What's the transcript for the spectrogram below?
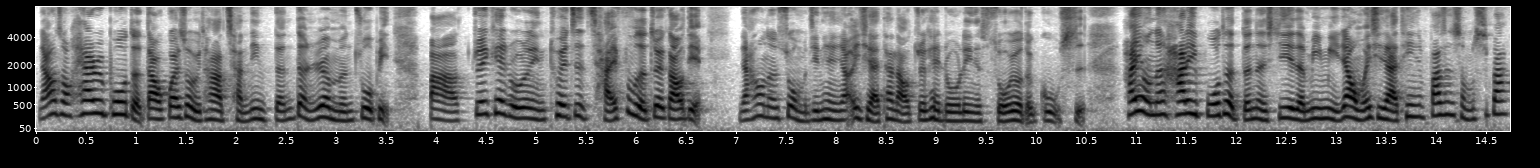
然后从《Harry Potter》到《怪兽与它的产地》等等热门作品，把 J.K. 罗琳推至财富的最高点。然后呢，说我们今天要一起来探讨 J.K. 罗琳的所有的故事，还有呢，《哈利波特》等等系列的秘密。让我们一起来听发生什么事吧。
